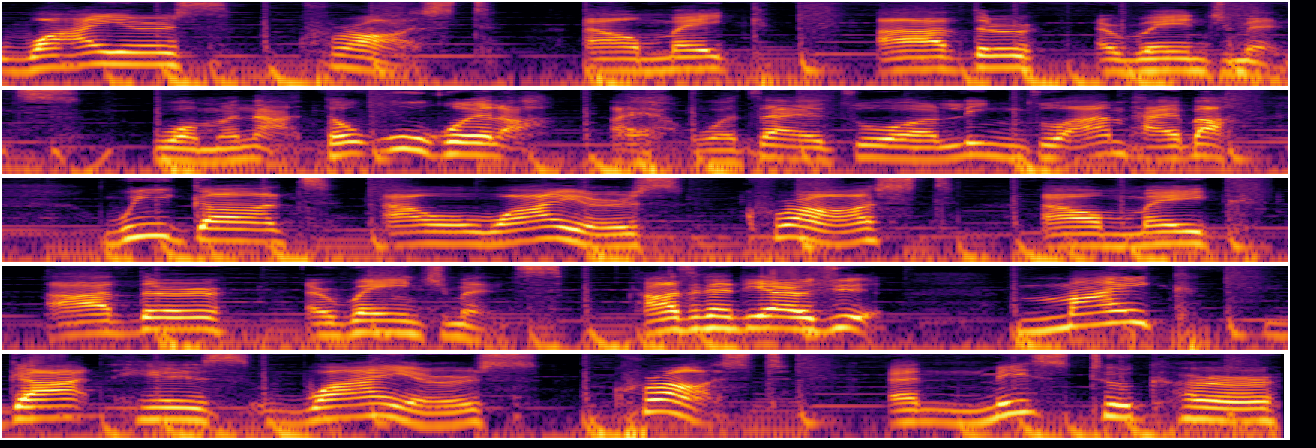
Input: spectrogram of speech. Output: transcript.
wires crossed. I'll make other arrangements. 我们呐都误会了，哎呀，我再做另做安排吧。We got our wires crossed. I'll make other arrangements. 好，再看第二句。 Mike got his wires crossed and mistook her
